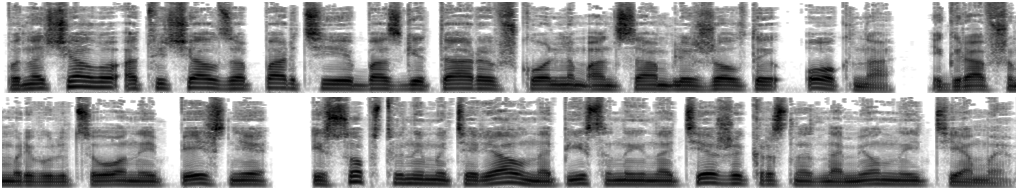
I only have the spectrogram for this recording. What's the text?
Поначалу отвечал за партии бас-гитары в школьном ансамбле «Желтые окна», игравшем революционные песни и собственный материал, написанный на те же краснознаменные темы.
